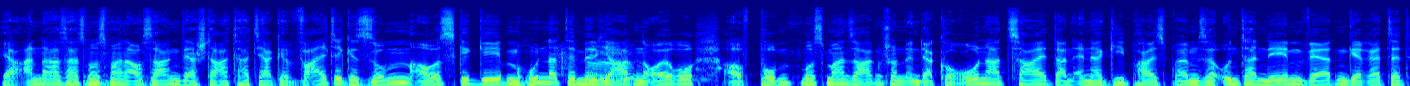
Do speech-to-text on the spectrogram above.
Ja, andererseits muss man auch sagen, der Staat hat ja gewaltige Summen ausgegeben, hunderte mhm. Milliarden Euro auf Pump, muss man sagen, schon in der Corona-Zeit, dann Energiepreisbremse, Unternehmen werden gerettet,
